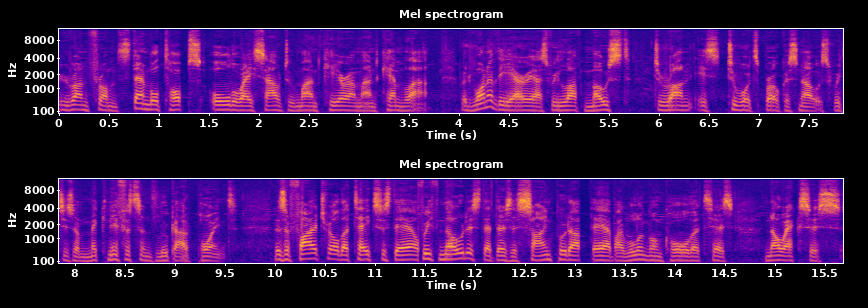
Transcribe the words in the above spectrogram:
We run from Stanwell Tops all the way south to Mount Keira, Mount Kembla. But one of the areas we love most to run is towards Broker's Nose, which is a magnificent lookout point. There's a fire trail that takes us there. We've noticed that there's a sign put up there by Wollongong Coal that says no access.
